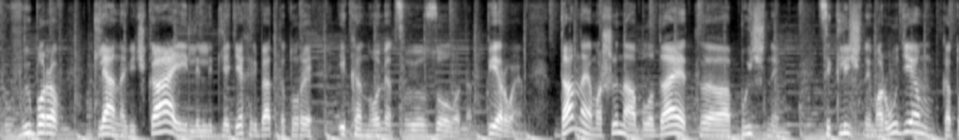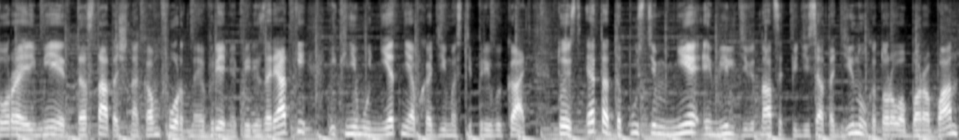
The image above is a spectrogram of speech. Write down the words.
выборов для новичка или для тех ребят, которые экономят свое золото? Первое. Данная машина обладает а, обычным цикличным орудием, которое имеет достаточно комфортное время перезарядки и к нему нет необходимости привыкать. То есть это, допустим, не Эмиль 1951, у которого барабан,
